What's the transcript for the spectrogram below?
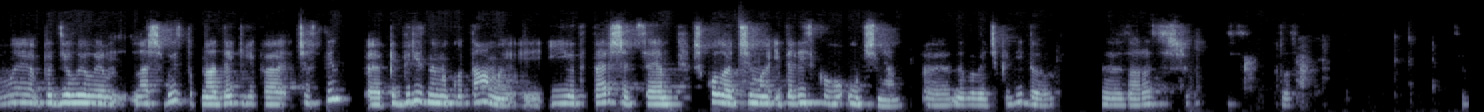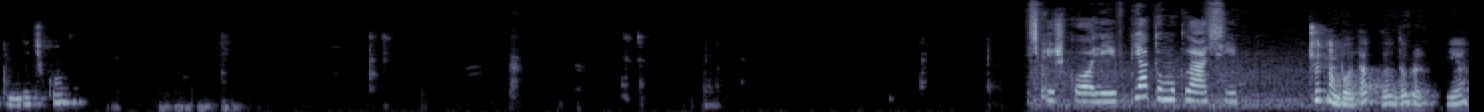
Ми поділили наш виступ на декілька частин е, під різними кутами. І- от перше це школа очима італійського учня. Е, Невеличке відео. Е, Зараз. Секундочку. Школі в п'ятому класі. Чутно було, так? Добре? Є?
